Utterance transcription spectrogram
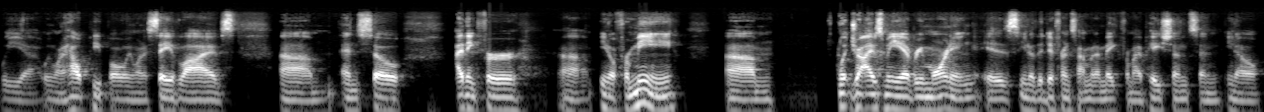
we, uh, we want to help people. We want to save lives. Um, and so I think for, uh, you know, for me, um, what drives me every morning is, you know, the difference I'm going to make for my patients and, you know,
